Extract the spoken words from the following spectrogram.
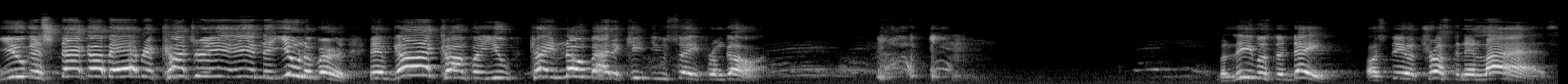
You can stack up every country in the universe. If God comes for you, can't nobody keep you safe from God. Believers today are still trusting in lies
